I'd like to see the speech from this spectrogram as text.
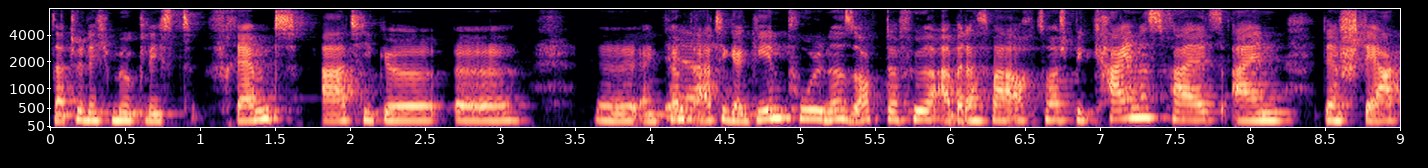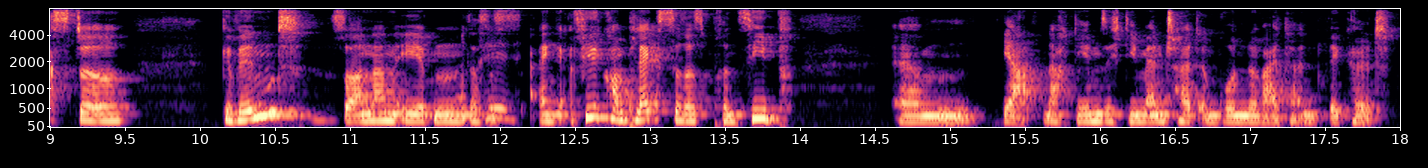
natürlich möglichst fremdartige, äh, äh, ein fremdartiger ja. Genpool ne, sorgt dafür. Aber das war auch zum Beispiel keinesfalls ein der stärkste gewinnt, sondern eben, okay. das ist ein viel komplexeres Prinzip, ähm, ja, nachdem sich die Menschheit im Grunde weiterentwickelt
